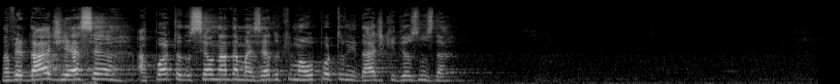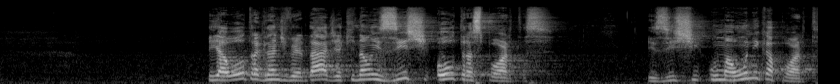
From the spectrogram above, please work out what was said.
Na verdade, essa é a porta do céu nada mais é do que uma oportunidade que Deus nos dá. E a outra grande verdade é que não existe outras portas. Existe uma única porta.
